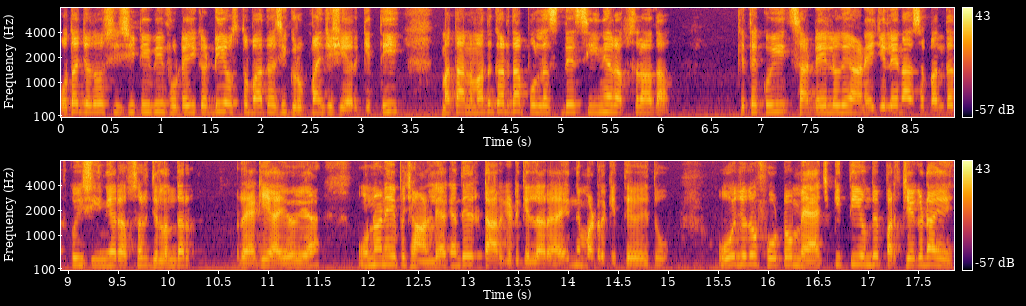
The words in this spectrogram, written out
ਉਹ ਤਾਂ ਜਦੋਂ ਸੀਸੀਟੀਵੀ ਫੁਟੇਜ ਕੱਢੀ ਉਸ ਤੋਂ ਬਾਅਦ ਅਸੀਂ ਗਰੁੱਪਾਂ 'ਚ ਸ਼ੇਅਰ ਕੀਤੀ। ਮੈਂ ਧੰਨਵਾਦ ਕਰਦਾ ਪੁਲਿਸ ਦੇ ਸੀਨੀਅਰ ਅਫਸਰਾਂ ਦਾ। ਕਿਤੇ ਕੋਈ ਸਾਡੇ ਲੁਧਿਆਣੇ ਜ਼ਿਲ੍ਹੇ ਨਾਲ ਸੰਬੰਧਿਤ ਕੋਈ ਸੀਨੀਅਰ ਅਫਸਰ ਜਲੰਧਰ ਰਹਿ ਕੇ ਆਏ ਹੋਏ ਆ ਉਹਨਾਂ ਨੇ ਇਹ ਪਛਾਣ ਲਿਆ ਕਹਿੰਦੇ ਟਾਰਗੇਟ ਕਿਲਰ ਹੈ ਇਹਨੇ ਮਰਡਰ ਕੀਤੇ ਹੋਏ ਦੋ। ਉਹ ਜਦੋਂ ਫੋਟੋ ਮੈਚ ਕੀਤੀ ਉਹਦੇ ਪਰਚੇ ਕਢਾਏ।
